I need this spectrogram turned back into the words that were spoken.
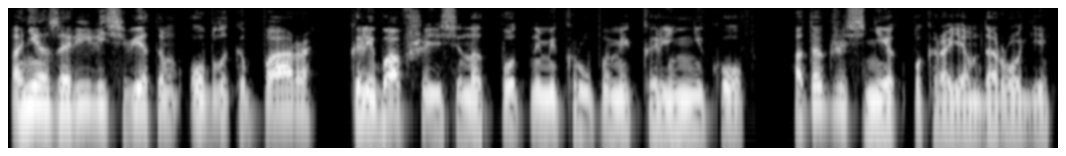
Они озарили светом облако пара, колебавшееся над потными крупами коренников, а также снег по краям дороги,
